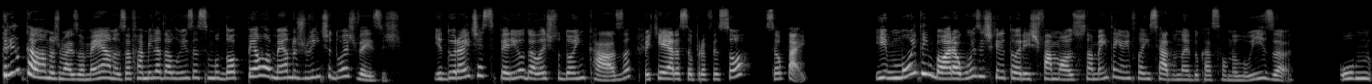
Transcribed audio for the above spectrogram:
30 anos mais ou menos, a família da Luísa se mudou pelo menos 22 vezes. E durante esse período ela estudou em casa. E quem era seu professor? Seu pai. E muito embora alguns escritores famosos também tenham influenciado na educação da Luísa, o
